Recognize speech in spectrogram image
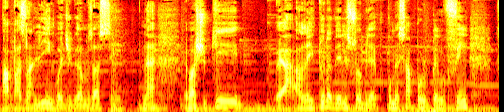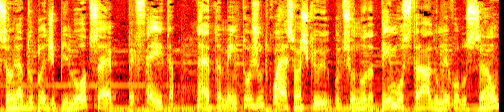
papas na língua, digamos assim, né? Eu acho que a leitura dele sobre começar por, pelo fim sobre a dupla de pilotos é perfeita, né? Também tô junto com essa. Eu acho que o, o Tsunoda tem mostrado uma evolução,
